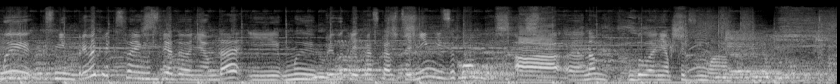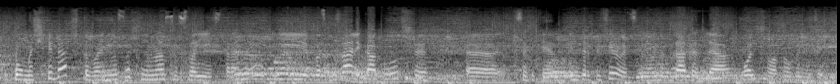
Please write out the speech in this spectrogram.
Мы с ним привыкли к своим исследованиям, да, и мы привыкли рассказывать одним языком, а э, нам было необходимо помощь ребят, чтобы они услышали нас со своей стороны и подсказали, как лучше э, все-таки интерпретировать свои результаты для большего круга людей.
